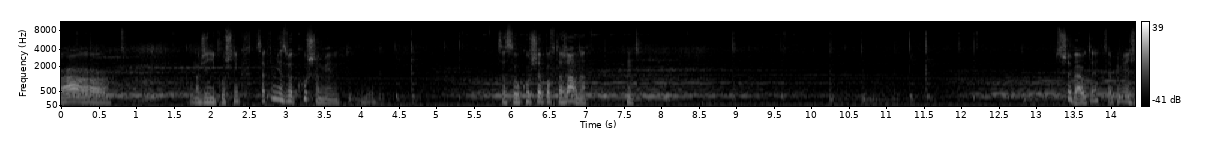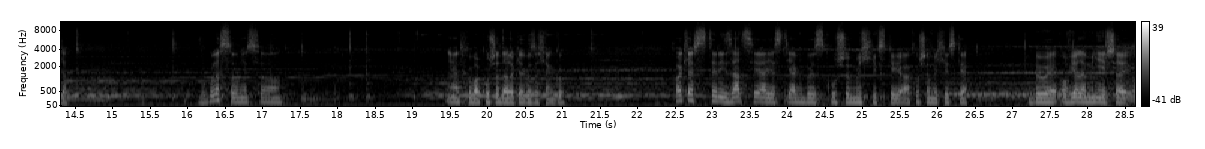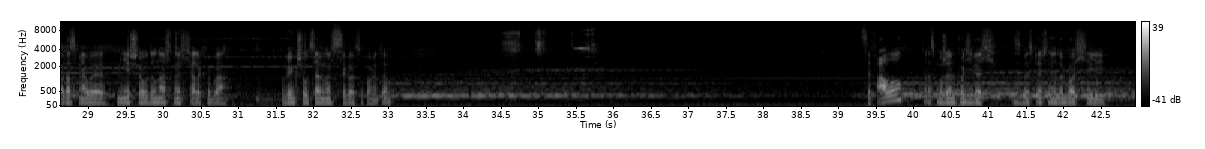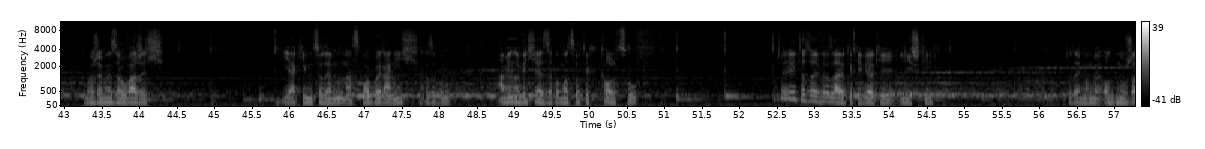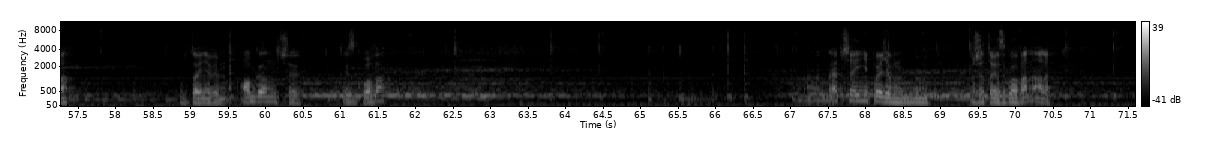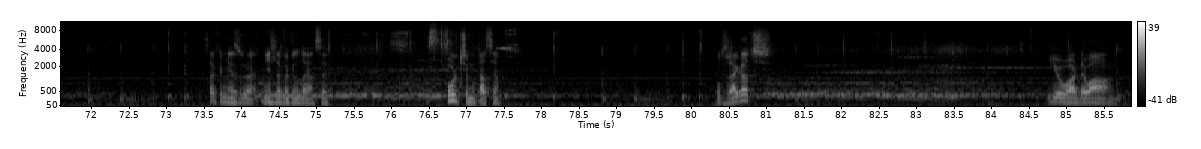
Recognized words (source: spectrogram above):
Aaaa. Magini kusznik. Całkiem niezłe kusze mieli. Co są kusze powtarzalne. Hm. Trzy bełty, całkiem nieźle. W ogóle są nieco... Nie, to chyba kusze dalekiego zasięgu. Chociaż stylizacja jest jakby z kuszy myśliwskiej, a kusze myśliwskie były o wiele mniejsze oraz miały mniejszą donośność, ale chyba większą celność z tego co pamiętam. Cefalo. Teraz możemy podziwiać z bezpiecznej odległości możemy zauważyć jakim cudem nas mogły ranić, a, a mianowicie za pomocą tych kolców. Czyli to coś w rodzaju takiej wielkiej liszki. Tutaj mamy odnóża. Tutaj nie wiem, ogon czy to jest głowa? Raczej nie powiedziałbym, że to jest głowa, no ale całkiem niezłe, nieźle wyglądający stwór czy mutacja. Podżegacz? You are the one.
